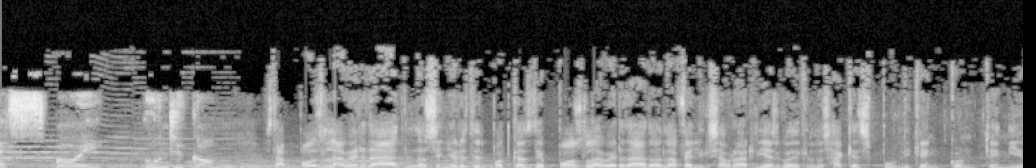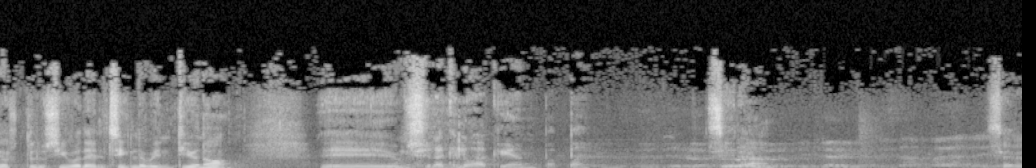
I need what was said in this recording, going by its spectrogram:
es hoy.com. Está Post La Verdad, los señores del podcast de Post La Verdad. Hola Félix, ¿habrá riesgo de que los hackers publiquen contenido exclusivo del siglo XXI? Eh, ¿Será que lo hackean, papá? ¿Será? ¿Será?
